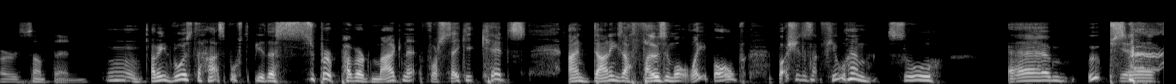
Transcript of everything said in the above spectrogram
or something. Mm. I mean, Rose the Hat's supposed to be this super powered magnet for psychic kids, and Danny's a thousand watt light bulb, but she doesn't feel him. So, um, oops. Yeah.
